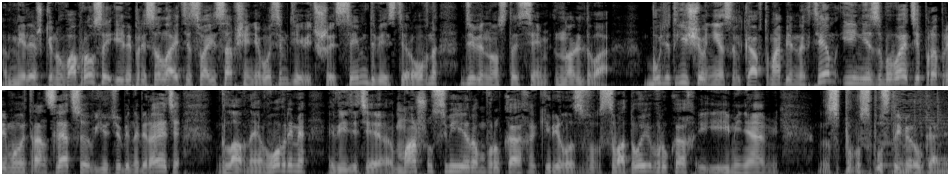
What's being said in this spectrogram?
Мелешкину вопросы или присылайте свои сообщения 8967 200 ровно 9702 будет еще несколько автомобильных тем. И не забывайте про прямую трансляцию. В YouTube набираете. Главное вовремя. Видите Машу с веером в руках, а Кирилла с, с водой в руках и, и меня с, с пустыми руками.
